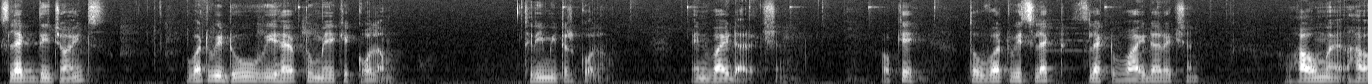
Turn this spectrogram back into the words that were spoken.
Select the joints. What we do we have to make a column 3 meter column in y direction okay. So what we select? Select y direction. How how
